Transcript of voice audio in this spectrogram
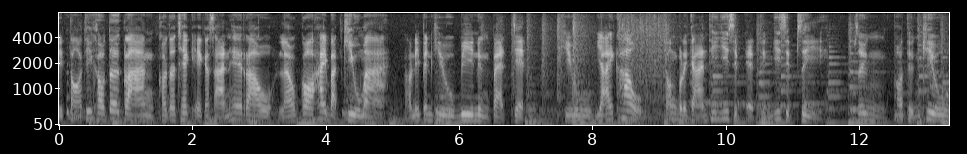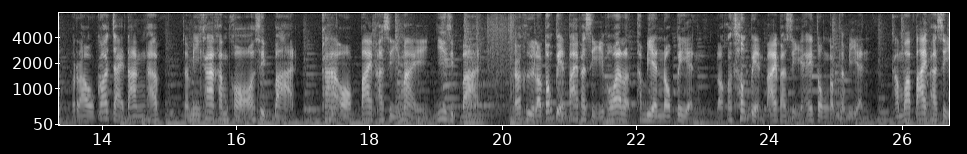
ติดต่อที่เคาน์เตอร์กลาง เขาจะเช็คเอกสารให้เรา แล้วก็ให้บัตรคิวมาคราวนี้เป็นคิว B187 คิวย้ายเข้าช่องบริการที่ 21ถึง24 ซึ่งพอถึงคิวเราก็จ่ายตังค์ครับ จะมีค่าคำขอ 10 บาท ค่าออกป้ายภาษีใหม่ 20 บาท ก็คือเราต้องเปลี่ยนป้ายภาษี เพราะว่าทะเบียนเราเปลี่ยน เราก็ต้องเปลี่ยนป้ายภาษีให้ตรงกับทะเบียนคำว่าป้ายภาษี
